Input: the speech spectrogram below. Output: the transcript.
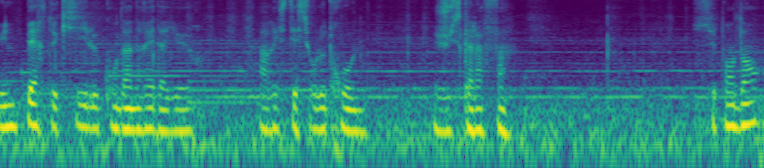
Une perte qui le condamnerait d'ailleurs à rester sur le trône jusqu'à la fin. Cependant,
